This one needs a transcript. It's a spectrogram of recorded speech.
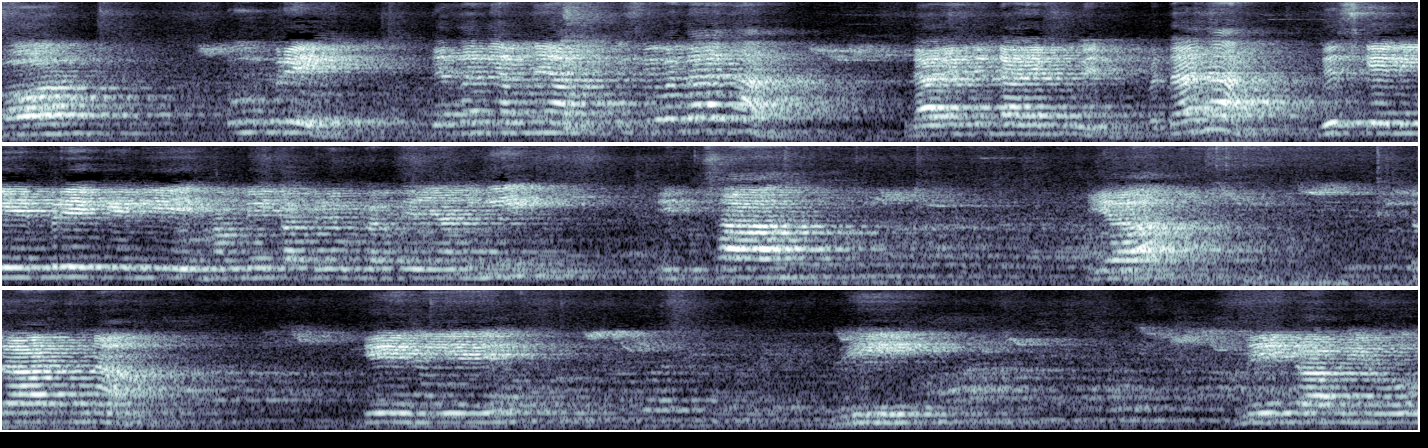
और टू प्रे। जैसा कि हमने आपको किसमें बताया था? डायरेक्ट इनडायरेक्ट में। बताया था? जिसके लिए प्रे के लिए हमने का प्रयोग करते हैं, यानी कि इच्छा या प्रार्थना के लिए भी मे का प्रयोग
